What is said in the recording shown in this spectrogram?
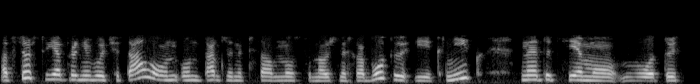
а все, что я про него читала, он, он также написал множество научных работ и книг на эту тему. Вот. То есть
